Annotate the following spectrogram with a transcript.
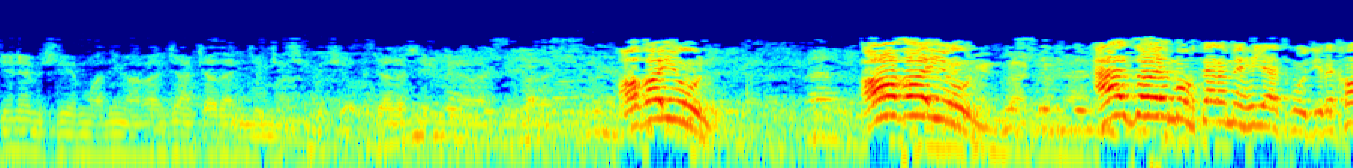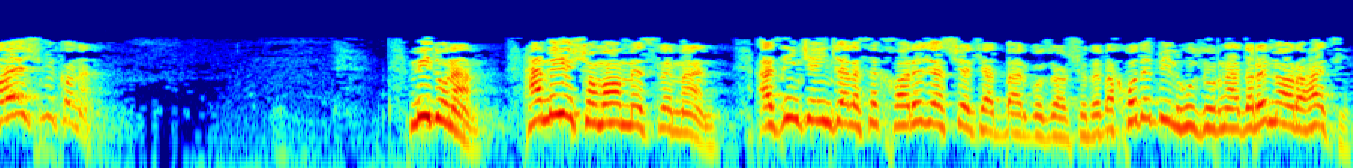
اینجوری نمیشه مادیم اول جمع کردن اینجا کشی بشه جلسه آقایون آقایون اعضای محترم هیئت مدیره خواهش می‌کنم. می‌دونم همه شما مثل من از اینکه این جلسه خارج از شرکت برگزار شده و خود بیل حضور نداره ناراحتی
